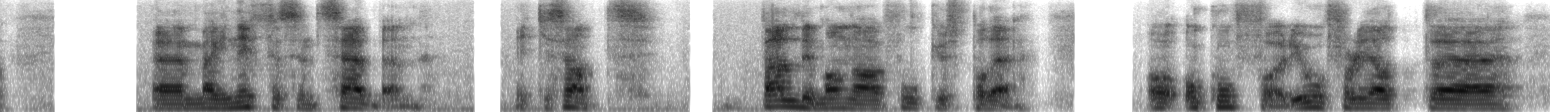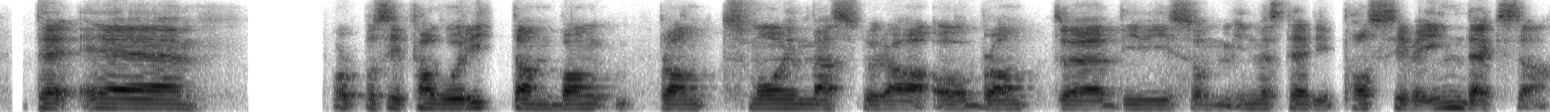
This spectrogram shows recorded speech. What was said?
uh, Magnificent Seven, ikke sant? Veldig mange har fokus på det. Og, og hvorfor? Jo, fordi at uh, det er holdt på å si, favorittene blant småinvestorer og blant uh, de som investerer i passive indekser.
